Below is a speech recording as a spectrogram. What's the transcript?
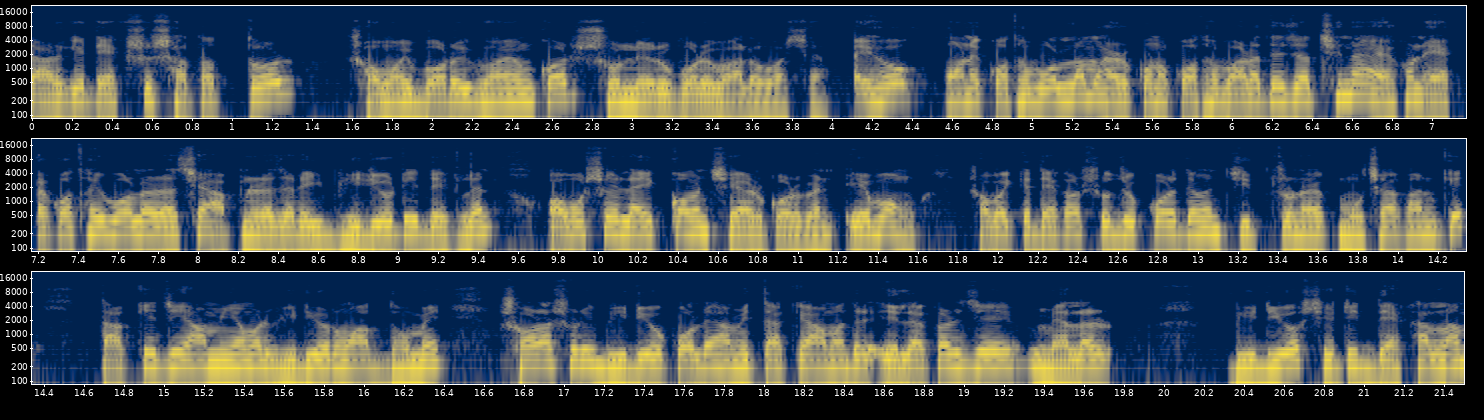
টার্গেট একশো সাতাত্তর, সময় বড়ই ভয়ঙ্কর, শূন্যের উপরে ভালোবাসা। যাই হোক, অনেক কথা বললাম, আর কোনো কথা বাড়াতে যাচ্ছি না। এখন একটা কথাই বলার আছে, আপনারা যারা এই ভিডিওটি দেখলেন, অবশ্যই লাইক, কমেন্ট, শেয়ার করবেন এবং সবাইকে দেখার সুযোগ করে দেবেন চিত্রনায়ক মুছা খানকে। তাকে যে আমি আমার ভিডিওর মাধ্যমে সরাসরি ভিডিও কলে আমি তাকে আমাদের এলাকার যে মেলার ভিডিও, সেটি দেখালাম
